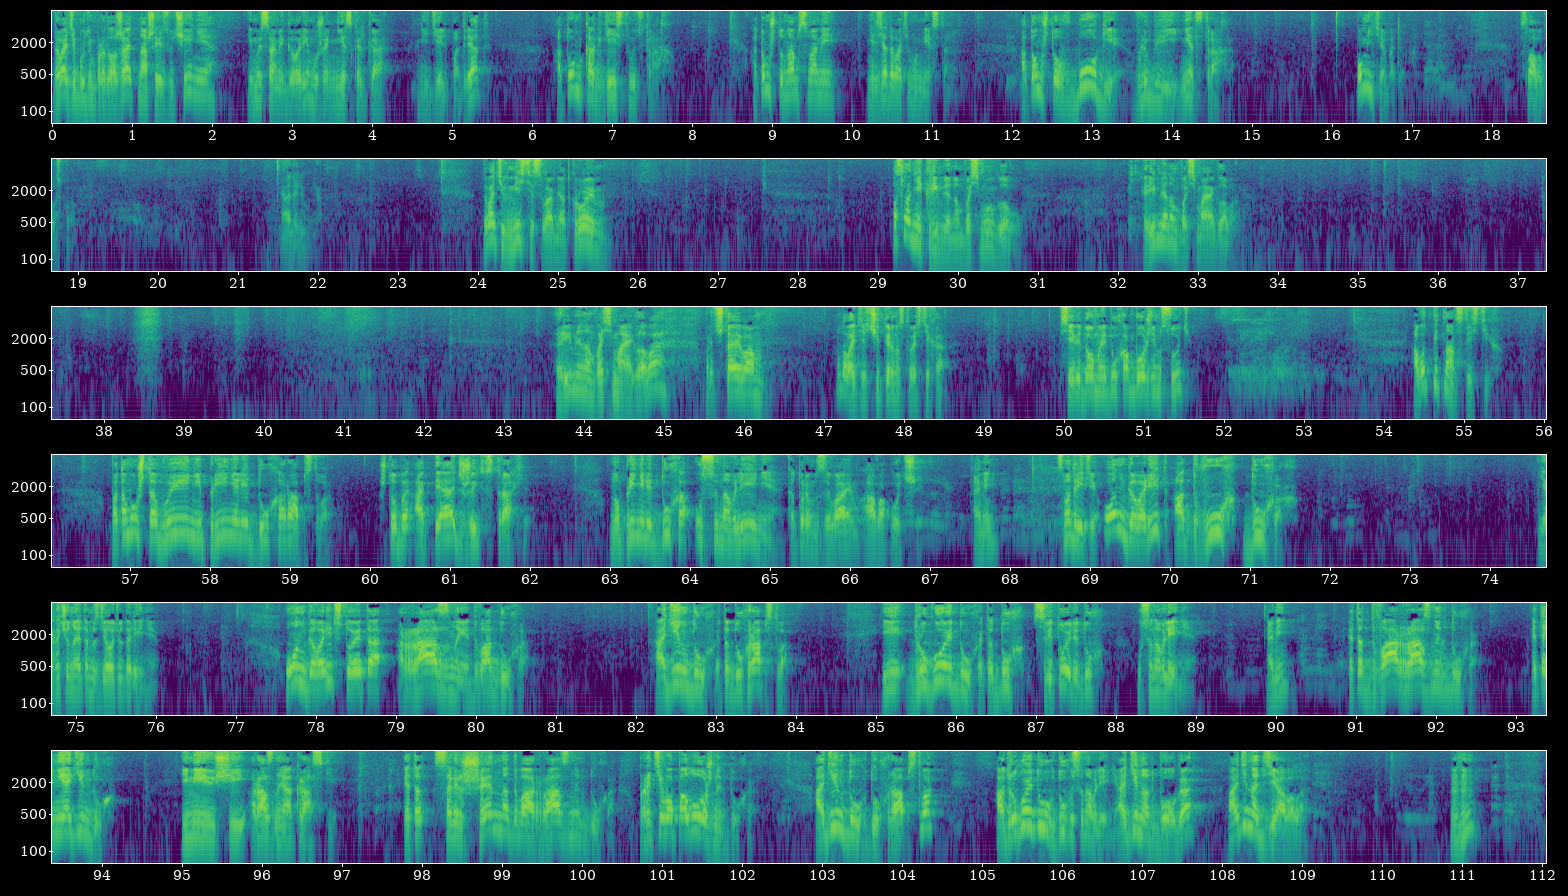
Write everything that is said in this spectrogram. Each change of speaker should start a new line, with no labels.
Давайте будем продолжать наше изучение, и мы с вами говорим уже несколько недель подряд о том, как действует страх, о том, что нам с вами нельзя давать ему место, о том, что в Боге, в любви нет страха. Помните об этом? Слава Господу! Аллилуйя! Давайте вместе с вами откроем послание к римлянам, 8 главу. Римлянам, 8 глава. Римлянам 8 глава, прочитаю вам, ну давайте с 14 стиха. «Все ведомые Духом Божьим суть». А вот 15 стих. «Потому что вы не приняли духа рабства, чтобы опять жить в страхе, но приняли духа усыновления, которым взываем Ава Отче». Аминь. Смотрите, он говорит о двух духах. Я хочу на этом сделать ударение. Он говорит, что это разные два духа. Один дух – это дух рабства, и другой дух – это дух святой или дух усыновления. Аминь. Это два разных духа. Это не один дух, имеющий разные окраски. Это совершенно два разных духа, противоположных духа. Один дух – дух рабства, а другой дух – дух усыновления. Один от Бога, а один от дьявола. Угу.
